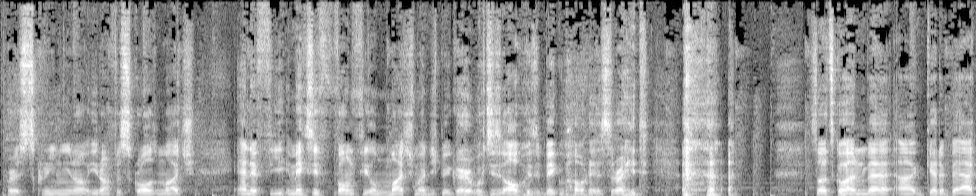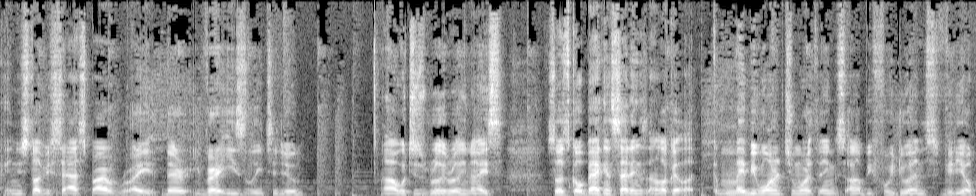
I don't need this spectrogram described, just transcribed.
per screen you know you don't have to scroll as much. And if you, it makes your phone feel much much bigger which is always a big bonus right? So let's go ahead and uh, get it back. And you still have your status bar right there very easily to do uh, which is really really nice so let's go back in settings and look at like maybe one or two more things uh, before we do end this video.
